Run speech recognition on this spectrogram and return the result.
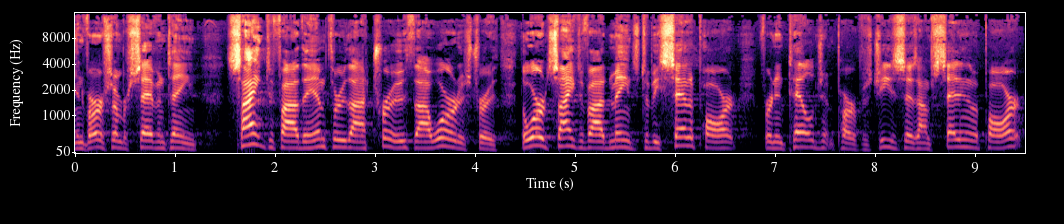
in verse number 17, Sanctify them through thy truth. Thy word is truth. The word sanctified means to be set apart for an intelligent purpose. Jesus says, I'm setting them apart.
